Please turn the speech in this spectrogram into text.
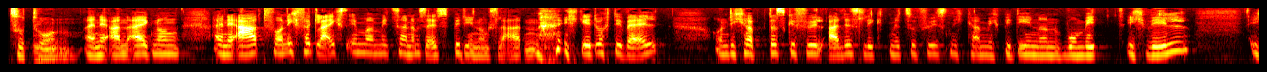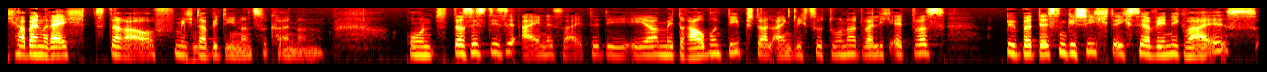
zu tun. Eine Aneignung, eine Art von, ich vergleiche es immer mit so einem Selbstbedienungsladen. Ich gehe durch die Welt und ich habe das Gefühl, alles liegt mir zu Füßen. Ich kann mich bedienen, womit ich will. Ich habe ein Recht darauf, mich mhm. da bedienen zu können. Und das ist diese eine Seite, die eher mit Raub und Diebstahl eigentlich zu tun hat, weil ich etwas über dessen Geschichte ich sehr wenig weiß,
